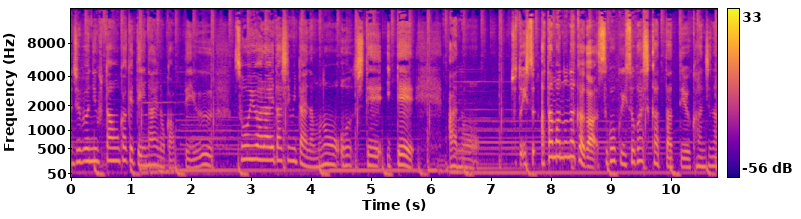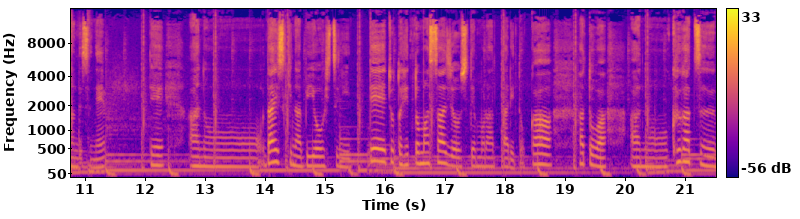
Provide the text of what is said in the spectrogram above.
自分に負担をかけていないのかっていうそういう洗い出しみたいなものをしていてあのちょっと頭の中がすごく忙しかったっていう感じなんですね。であのー、大好きな美容室に行ってちょっとヘッドマッサージをしてもらったりとかあとはあのー、9月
